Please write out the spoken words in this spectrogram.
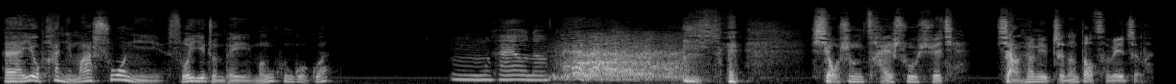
呃，又怕你妈说你，所以准备蒙混过关。嗯，还有呢？笑声才疏学浅，想象力只能到此为止了。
